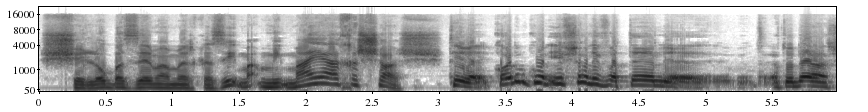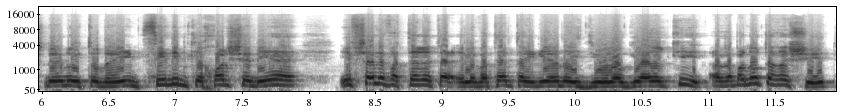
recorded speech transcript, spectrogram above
שלא בזרם המרכזי? מה, מה היה החשש? תראה, קודם כל אי אפשר לבטל, אה, אתה יודע, שנינו עיתונאים, ציניים ככל שנהיה, אי אפשר לבטל את, לבטל את העניין האידיאולוגי הערכי. הרבנות הראשית,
